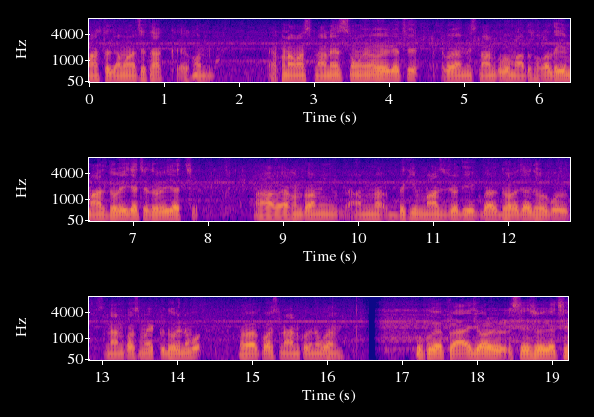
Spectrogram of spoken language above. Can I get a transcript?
মাছটা যেমন আছে থাক, এখন এখন আমার স্নানের সময় হয়ে গেছে। এবার আমি স্নান করব, মা তো সকাল থেকেই মাছ ধরেই যাচ্ছে ধরেই যাচ্ছে। আর এখন তো আমি দেখি মাছ যদি একবার ধরা যায় ধরবো, স্নান করার সময় একটু ধরে নেব। ধরার পর স্নান করে নেব আমি। পুকুরে প্রায় জল শেষ হয়ে গেছে।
